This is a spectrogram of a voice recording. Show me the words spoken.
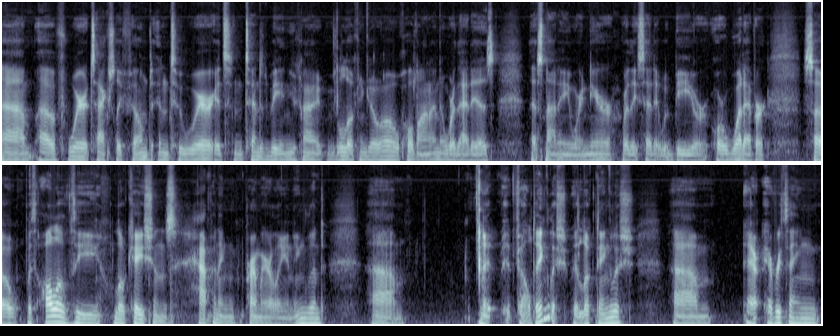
um, of where it's actually filmed into where it's intended to be, and you kind of look and go, "Oh, hold on, I know where that is. That's not anywhere near where they said it would be, or or whatever." So, with all of the locations happening primarily in England, um, it it felt English. It looked English. Um, everything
